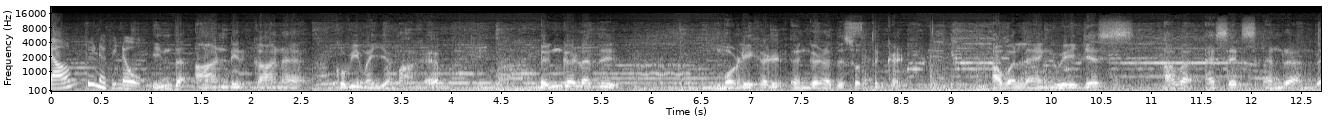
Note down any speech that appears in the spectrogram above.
நாம் வினவினோம். இந்த ஆண்டிற்கான குவி மையமாக எங்களது மொழிகள் எங்களது சொத்துக்கள் அவர் லாங்குவேஜஸ் அவர் அசெட்ஸ் என்ற அந்த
